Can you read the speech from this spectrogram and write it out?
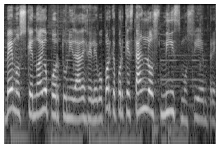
vemos que no hay oportunidad de relevo. ¿Por qué? Porque están los mismos siempre.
